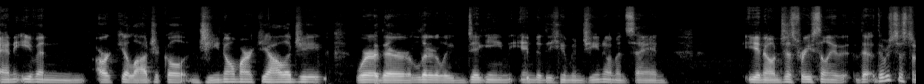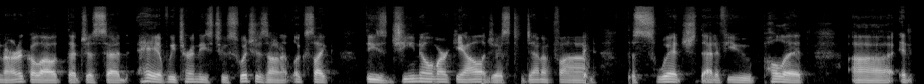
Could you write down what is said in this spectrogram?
and even archaeological genome archaeology, where they're literally digging into the human genome and saying, you know, just recently th- there was just an article out that just said, hey, if we turn these two switches on, it looks like these genome archaeologists identified the switch that if you pull it, uh, it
